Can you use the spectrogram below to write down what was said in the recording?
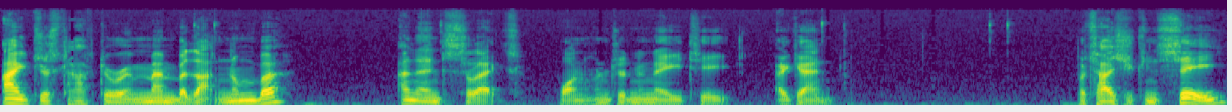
I just have to remember that number and then select 180 again. But as you can see,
